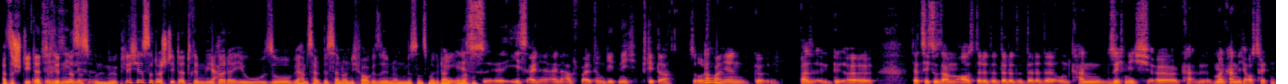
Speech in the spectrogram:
Also steht da drin, dass es unmöglich ist oder steht da drin wie ja. bei der EU so, wir haben es halt bisher noch nicht vorgesehen und müssen uns mal Gedanken nee, machen? Es äh, ist eine, eine Abspaltung geht nicht, steht da. So, oh. Spanien äh, setzt sich zusammen aus und kann sich nicht, äh, kann, man kann nicht austreten.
